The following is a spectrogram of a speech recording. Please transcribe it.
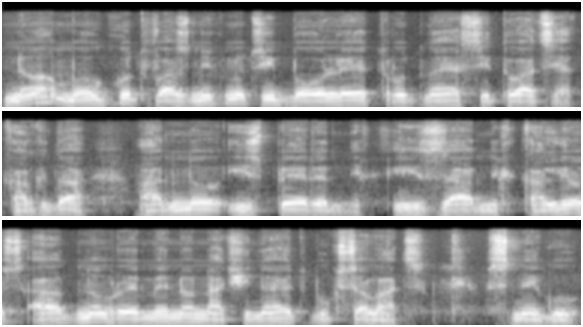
Но могут возникнуть и более трудная ситуация, когда одно из передних и задних колес одновременно начинают буксовать в снегу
